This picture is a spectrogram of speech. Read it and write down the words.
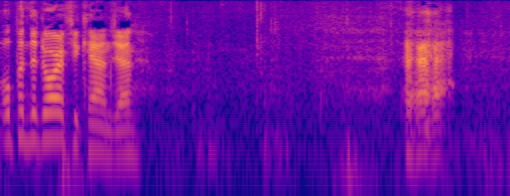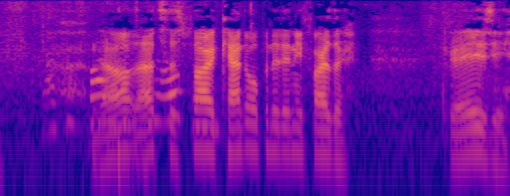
Open the door if you can, Jen. no, that's as far. Can't open it any farther. Crazy.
